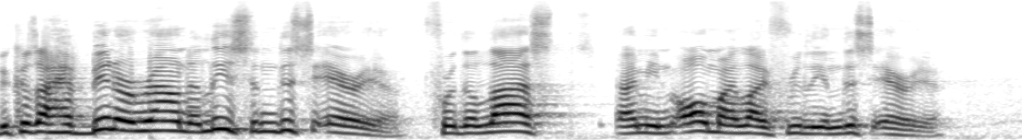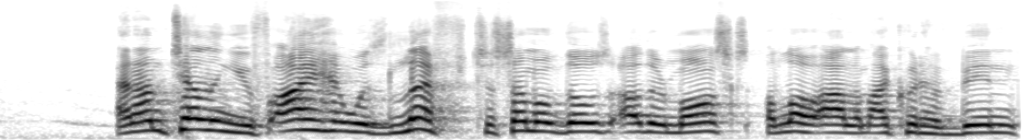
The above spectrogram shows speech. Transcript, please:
because I have been around, at least in this area, for the last I mean, all my life really in this area. And I'm telling you, if I was left to some of those other mosques, Allah Alam, I could have been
